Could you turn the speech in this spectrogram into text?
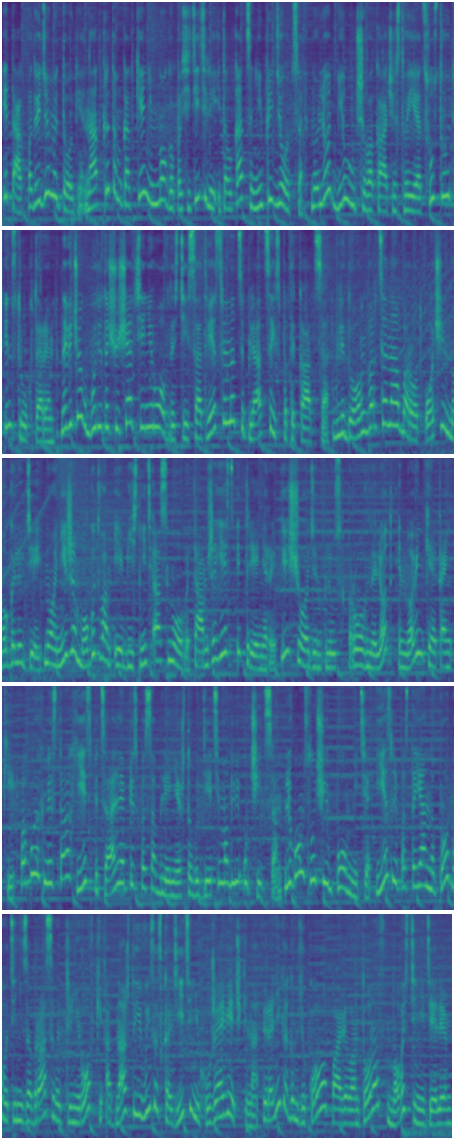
Итак, подведем итоги. На открытом катке немного посетителей и толкаться не придется, но лед не лучшего качества и отсутствуют инструкторы. Новичок будет ощущать все неровности и, соответственно, цепляться и спотыкаться. В Ледовом дворце, наоборот, очень много людей, но они же могут вам и объяснить основы. Там же есть и тренеры. Еще один плюс – ровный лед и новенькие коньки. В обоих местах есть специальное приспособление, чтобы дети могли учиться. В любом случае помните, если постоянно пробовать и не забрасывать тренировки, однажды и вы соскользите не хуже Овечкина. Вероника Гамзюкова, Павел Антонов. Новости недели.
